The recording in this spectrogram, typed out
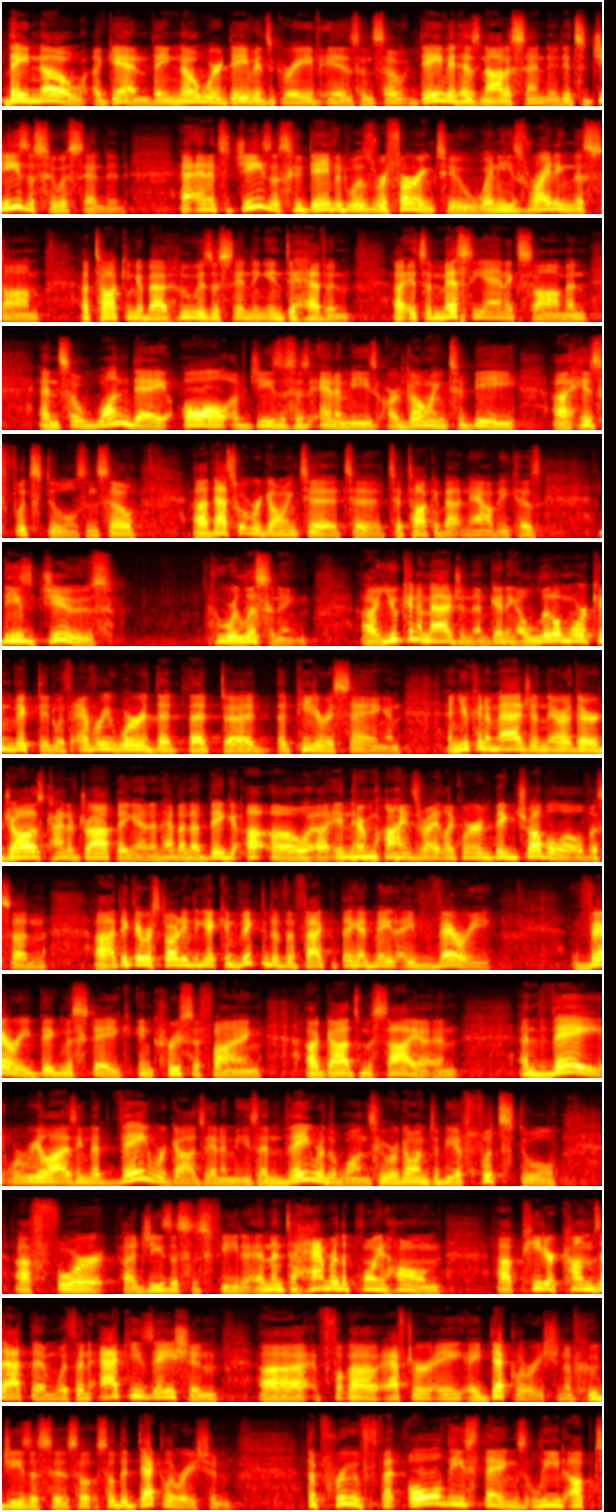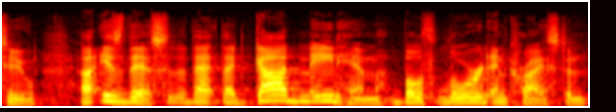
they know, again, they know where David's grave is. And so David has not ascended. It's Jesus who ascended. And it's Jesus who David was referring to when he's writing this psalm, uh, talking about who is ascending into heaven. Uh, it's a messianic psalm. And, and so one day, all of Jesus' enemies are going to be uh, his footstools. And so uh, that's what we're going to, to, to talk about now because these Jews who were listening, uh, you can imagine them getting a little more convicted with every word that, that, uh, that Peter is saying. And, and you can imagine their, their jaws kind of dropping and, and having a big uh oh in their minds, right? Like we're in big trouble all of a sudden. Uh, I think they were starting to get convicted of the fact that they had made a very, very big mistake in crucifying uh, God's Messiah. And, and they were realizing that they were God's enemies and they were the ones who were going to be a footstool uh, for uh, Jesus' feet. And then to hammer the point home, uh, Peter comes at them with an accusation uh, f- uh, after a, a, declaration of who Jesus is. So, so, the declaration, the proof that all these things lead up to, uh, is this that, that God made him both Lord and Christ. And,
